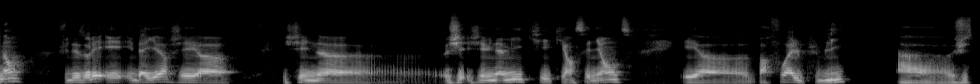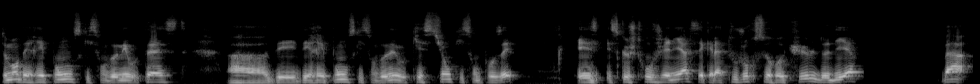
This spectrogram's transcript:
Non, je suis désolé. Et, d'ailleurs j'ai euh, une j'ai une amie qui, est enseignante et euh, parfois elle publie euh, justement des réponses qui sont données aux tests, euh, des, des, réponses qui sont données aux questions qui sont posées. Et, ce que je trouve génial, c'est qu'elle a toujours ce recul de dire, bah,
